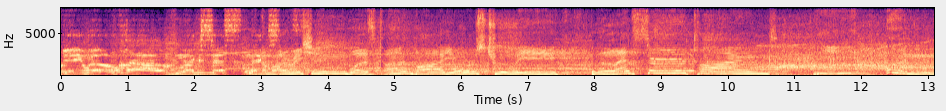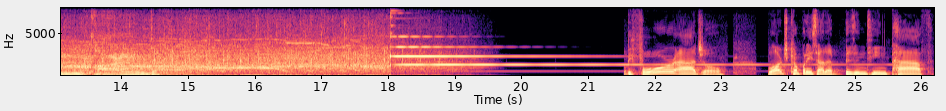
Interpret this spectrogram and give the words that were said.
We will have Nexus. And the moderation was done by yours truly, Lancer Kind, the Unkind. Before Agile, large companies had a Byzantine path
